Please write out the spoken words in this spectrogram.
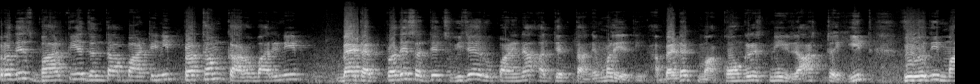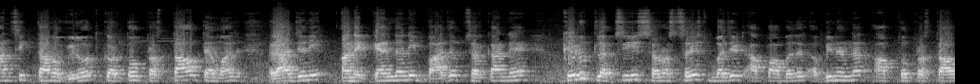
પ્રદેશ ભારતીય જનતા પાર્ટીની પ્રથમ કારોબારીની બેઠક પ્રદેશ અધ્યક્ષ વિજય રૂપાણીના અધ્યક્ષતાને મળી હતી. આ બેઠકમાં કોંગ્રેસની રાષ્ટ્રહિત વિરોધી માનસિકતાનો વિરોધ કરતો પ્રસ્તાવ તેમજ રાજ્યની અને કેન્દ્રની ભાજપ સરકારને ખેડૂતલક્ષી સર્વશ્રેષ્ઠ બજેટ આપવા બદલ અભિનંદન આપતો પ્રસ્તાવ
